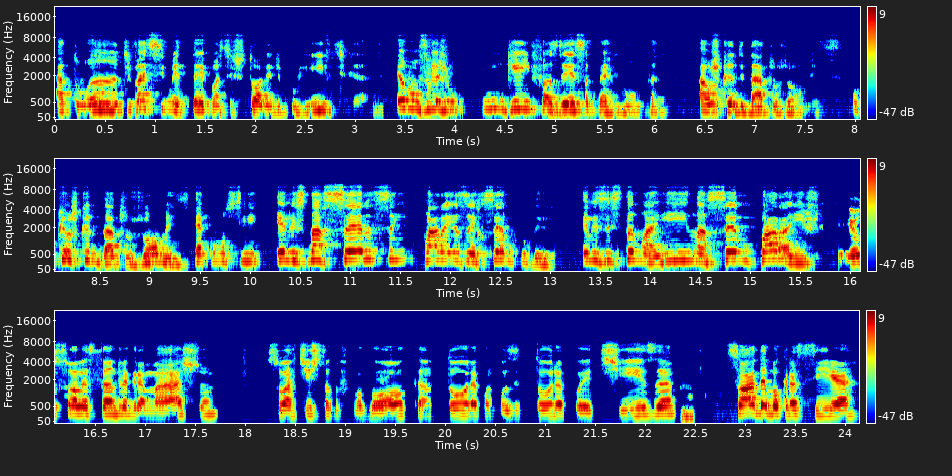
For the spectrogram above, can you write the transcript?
atuante, vai se meter com essa história de política? Eu não vejo ninguém fazer essa pergunta aos candidatos homens. Porque os candidatos homens é como se eles nascessem para exercer o poder. Eles estão aí, nasceram para isso. Eu sou Alessandra Gramacho, sou artista do forró, cantora, compositora, poetisa. Só a democracia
